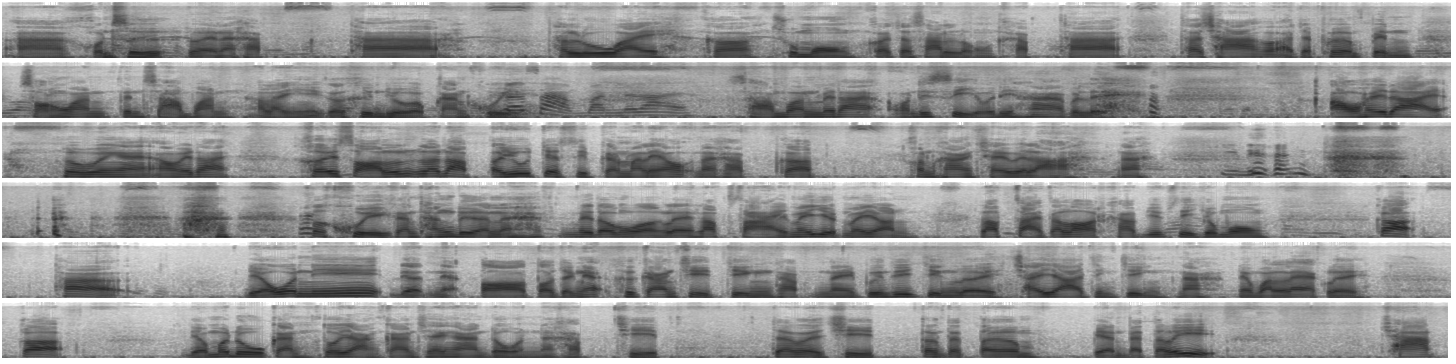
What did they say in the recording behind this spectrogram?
อ่าคนซื้อด้วยนะครับ ถ้า ถ้ารู้ไวก็ชั่วโมงก็จะสั้นลงครับ ถ้าถ้าช้าก็อาจจะเพิ่มเป็น 2 วันเป็น 3 วันอะไรอย่างนี้ก็ขึ้นอยู่กับการคุยแล้วสามวันไม่ได้ 3 วันไม่ได้วันที่ 4 วันที่ 5 ไปเลย เอาให้ได้พูดง่ายๆเอาให้ได้ เคยสอนระดับอายุ 70 กันมาแล้วนะครับ ก็ค่อนข้างใช้เวลานะ กี่เดือน ก็คุยกันทั้งเดือนนะครับไม่ต้องห่วงเลย รับสายไม่หยุดไม่หย่อน รับสายตลอดครับ 24 ชั่วโมง ก็ถ้า เดี๋ยววันนี้เดี๋ยวเนี่ยต่อต่อจากเนี้ยคือการฉีดจริงครับในพื้นที่จริงเลยใช้ยาจริงๆนะในวันแรกเลย ก็เดี๋ยวมาดูกันตัวอย่างการใช้งานโดรนนะครับ ฉีดตั้งแต่ฉีดตั้งแต่เติมเปลี่ยนแบตเตอรี่ชาร์จ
